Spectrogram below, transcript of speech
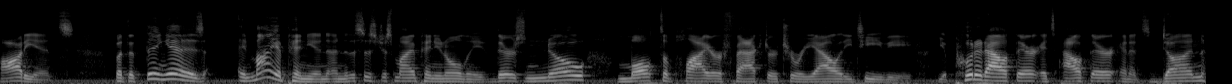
audience. But the thing is, in my opinion, and this is just my opinion only, there's no multiplier factor to reality TV. You put it out there, it's out there, and it's done.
